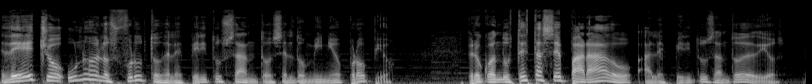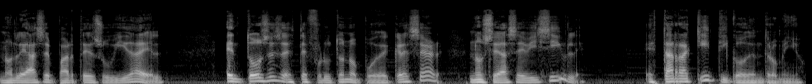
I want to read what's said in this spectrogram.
De hecho, uno de los frutos del Espíritu Santo es el dominio propio. Pero cuando usted está separado al Espíritu Santo de Dios, no le hace parte de su vida a Él, entonces este fruto no puede crecer, no se hace visible está raquítico dentro mío.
